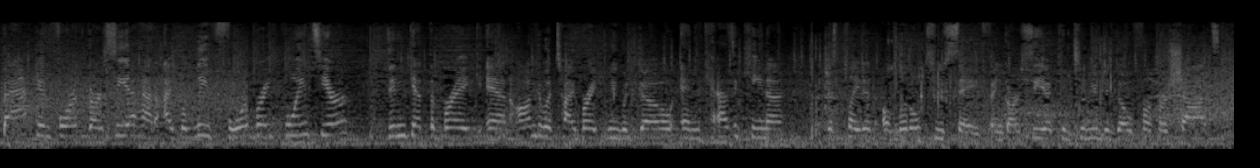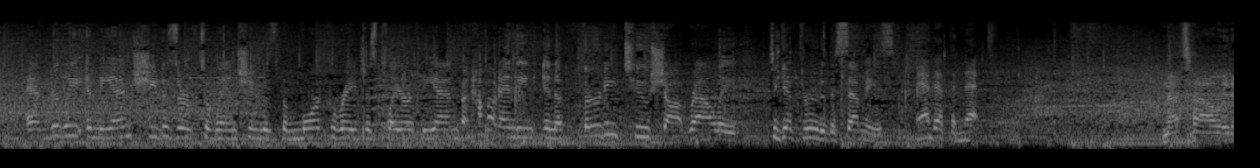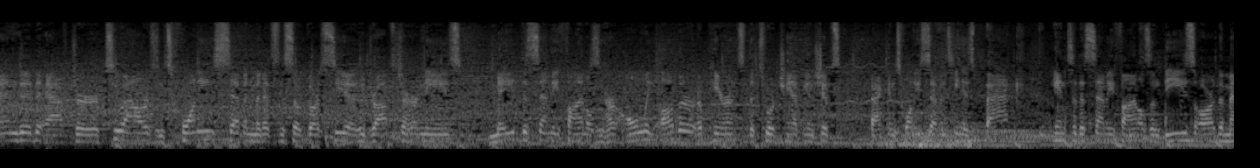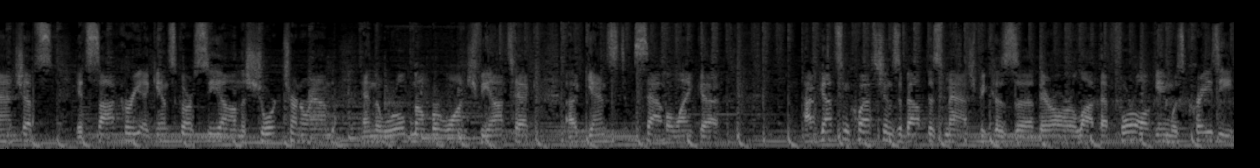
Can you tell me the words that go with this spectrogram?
back and forth. Garcia had, I believe, four break points here. Didn't get the break, and onto a tie break we would go. And Kasatkina just played it a little too safe. And Garcia continued to go for her shots. And really, in the end, she deserved to win. She was the more courageous player at the end. But how about ending in a 32 shot rally to get through to the semis? And at the net. And that's how it ended after two hours and 27 minutes. And so Garcia, who drops to her knees, made the semifinals. And her only other appearance at the Tour Championships back in 2017 is back into the semifinals. And these are the matchups. It's Sakkari against Garcia on the short turnaround, and the world number one Swiatek against Sabalenka. I've got some questions about this match because uh, there are a lot. That four-all game was crazy.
